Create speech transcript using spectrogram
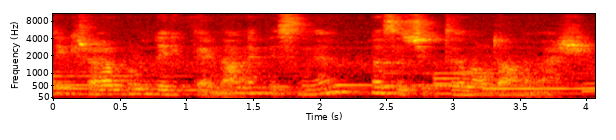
tekrar burun deliklerinden nefesini nasıl çıktığına odağını ver.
